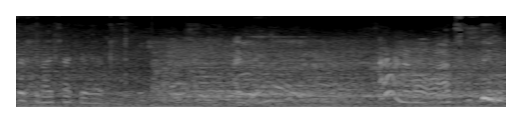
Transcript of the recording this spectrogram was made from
First, or should I check yours? I think. I don't know what.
